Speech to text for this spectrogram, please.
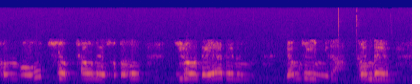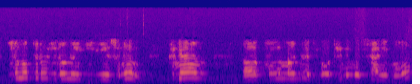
정부, 지역 차원에서도 이뤄내야 되는 명제입니다. 그런데 음. 이런 것들을 이뤄내기 위해서는 그냥 어, 구호만 가지고 되는 것이 아니고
